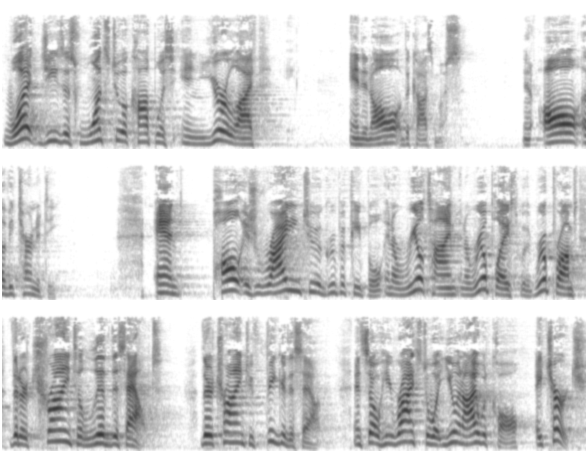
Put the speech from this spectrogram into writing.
what Jesus wants to accomplish in your life and in all of the cosmos, in all of eternity. And Paul is writing to a group of people in a real time, in a real place, with real problems that are trying to live this out. They're trying to figure this out. And so he writes to what you and I would call a church.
